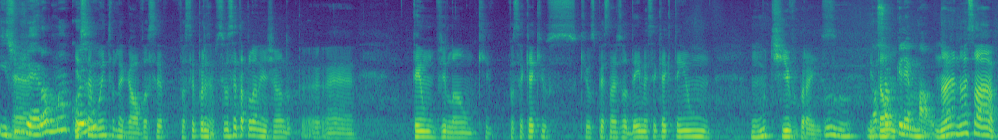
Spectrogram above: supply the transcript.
isso É. gera uma coisa. Isso é muito legal. Você, você por exemplo, se você está planejando é, ter um vilão que você quer que os, que os personagens odeiem, mas você quer que tenha um, um motivo para isso. Uhum. Não Então- só porque ele é mau. Não é, não é só ah,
